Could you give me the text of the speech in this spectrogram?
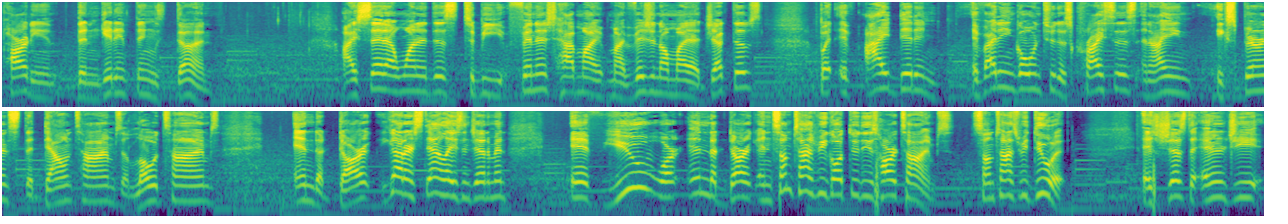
partying than getting things done. I said I wanted this to be finished, have my, my vision on my objectives. But if I didn't if I didn't go into this crisis and I didn't experience the down times, the low times, in the dark, you gotta understand, ladies and gentlemen, if you were in the dark, and sometimes we go through these hard times, sometimes we do it. It's just the energy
